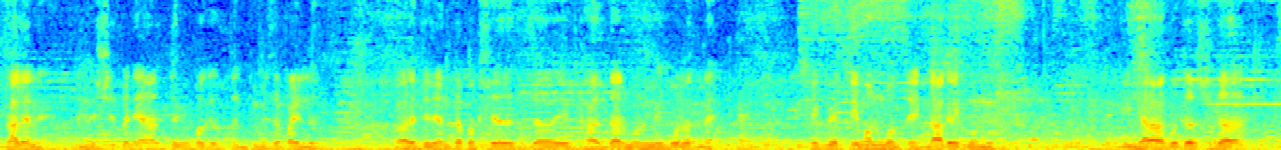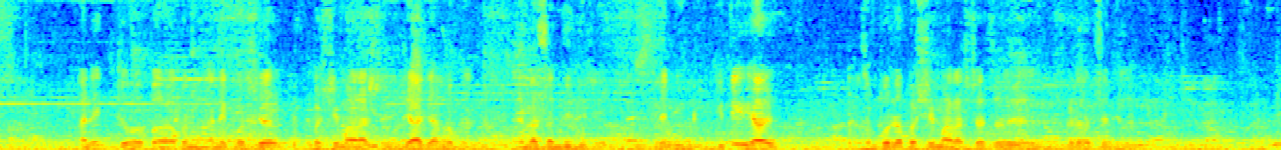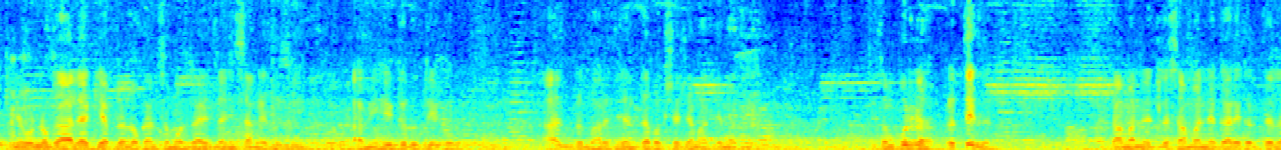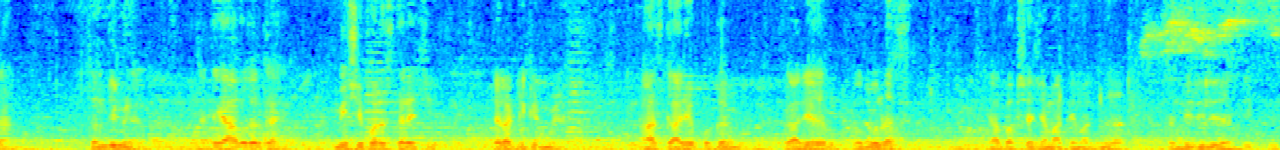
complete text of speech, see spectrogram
झालं नाही. आणि निश्चितपणे आज तुम्ही बघ तुम्ही जर पाहिलं भारतीय जनता पक्षाचा एक खासदार म्हणून मी बोलत नाही. एक व्यक्ती म्हणून बोलतो एक नागरिक म्हणून बोलतो की ह्या अगोदरसुद्धा अनेक प- आपण अनेक वर्ष पश्चिम महाराष्ट्राने ज्या ज्या लोकांना त्यांना संधी दिली त्यांनी किती ह्या संपूर्ण पश्चिम महाराष्ट्राचं लक्ष दिलं. निवडणुका आल्या की आपल्या लोकांसमोर जायचं आणि सांगायचं की आम्ही हे करू ते करू. आज भारतीय जनता पक्षाच्या माध्यमातून संपूर्ण प्रत्येकजण सामान्यातल्या सामान्य कार्यकर्त्याला संधी मिळाली. आता या अगोदर काय? मी शिफारस करायची त्याला तिकीट मिळेल. आज कार्य बघून कार्य बघूनच या पक्षाच्या माध्यमातून संधी दिली जाते.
